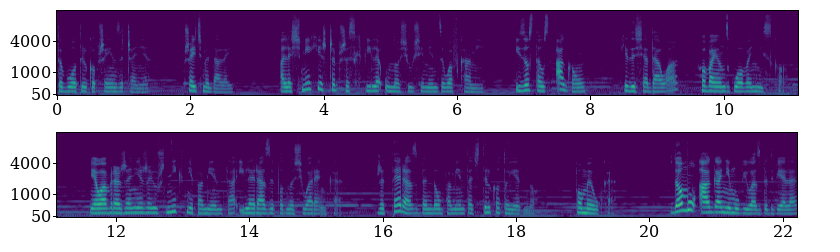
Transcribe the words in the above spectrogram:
to było tylko przejęzyczenie. Przejdźmy dalej. Ale śmiech jeszcze przez chwilę unosił się między ławkami i został z Agą, kiedy siadała, chowając głowę nisko. Miała wrażenie, że już nikt nie pamięta, ile razy podnosiła rękę, że teraz będą pamiętać tylko to jedno pomyłkę. W domu Aga nie mówiła zbyt wiele.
